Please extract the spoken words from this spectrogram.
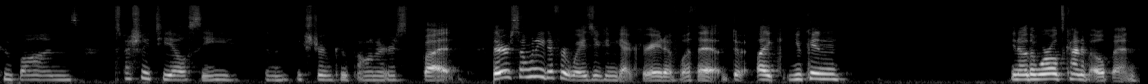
coupons especially tlc and extreme couponers but there are so many different ways you can get creative with it. Like you can you know the world's kind of open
